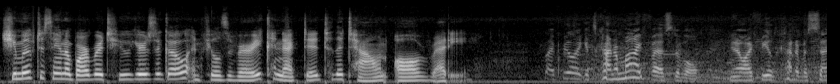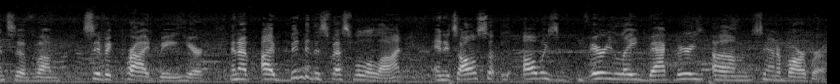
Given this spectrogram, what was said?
She moved to Santa Barbara two years ago and feels very connected to the town already. I feel like it's kind of my festival. You know, I feel kind of a sense of um, civic pride being here. And I've, I've been to this festival a lot, and it's also always very laid back, very um, Santa Barbara.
